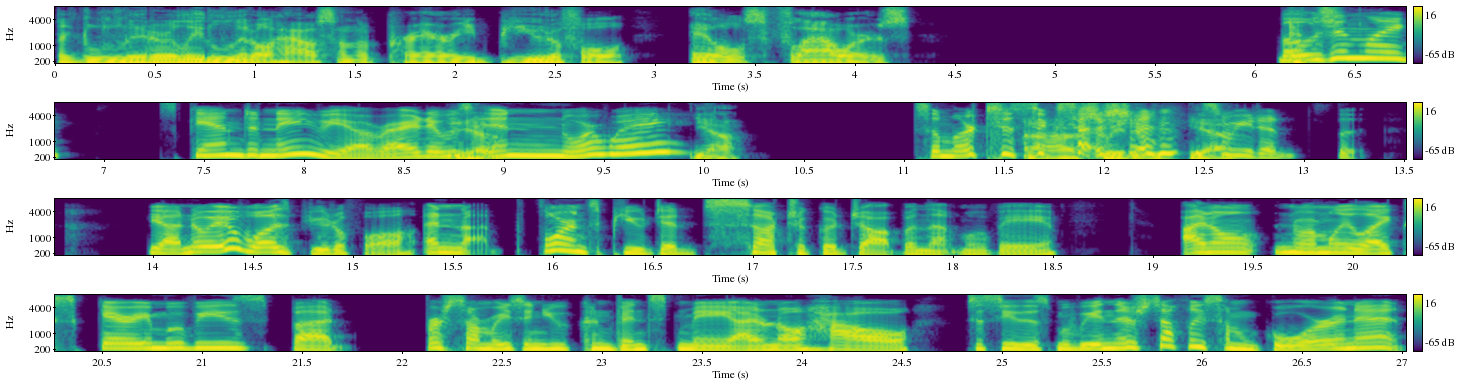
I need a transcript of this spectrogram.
Like literally little house on the prairie, beautiful hills, flowers. But it was in like Scandinavia, right? It was Yeah. in Norway, Yeah. similar to Uh, Succession. Sweden, yeah. Sweden. Yeah, no, it was beautiful. And uh, Florence Pugh did such a good job in that movie. I don't normally like scary movies, but for some reason you convinced me. I don't know how to see this movie. And there's definitely some gore in it,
